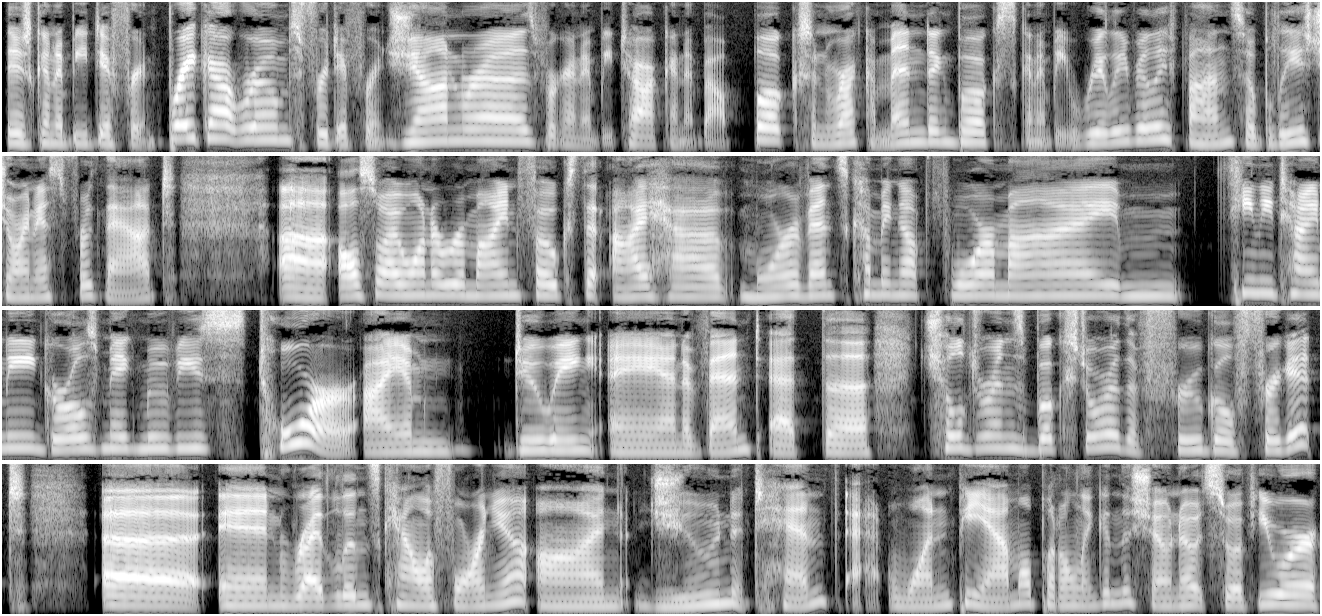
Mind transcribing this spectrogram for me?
there's going to be different breakout rooms for different genres. We're going to be talking about books and recommending books. It's going to be really, really fun. So please join us for that. Uh, also, I want to remind folks that I have more events coming up for my mm, teeny tiny Girls Make Movies tour. I am doing an event at the children's bookstore, the Frugal Frigate, uh, in Redlands, California, on June 10th at 1 p.m. I'll put a link in the show notes. So if you are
